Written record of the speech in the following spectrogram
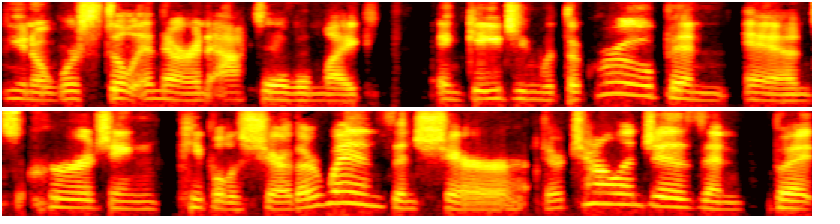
you know we're still in there and active and like engaging with the group and and encouraging people to share their wins and share their challenges and but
